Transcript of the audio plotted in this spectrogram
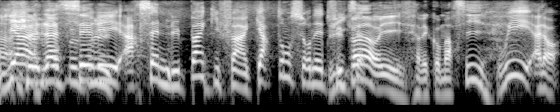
Il y a la série Arsène Lupin qui fait un carton sur Netflix. Lupin, oui, avec Omar Oui, alors.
